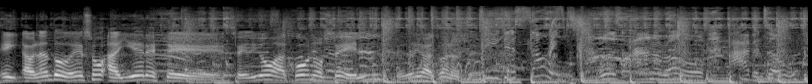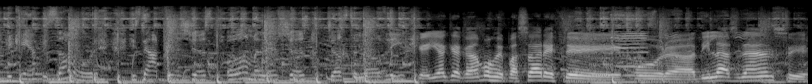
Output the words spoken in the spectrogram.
Ey, hablando de eso, ayer este se dio a conocer, se dio a conocer. Que ya que acabamos de pasar este por ah, The Last Dance, eh,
